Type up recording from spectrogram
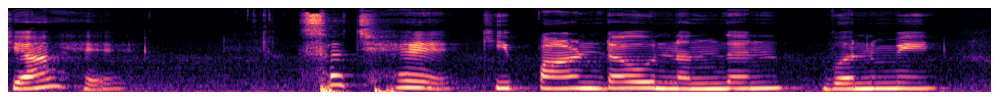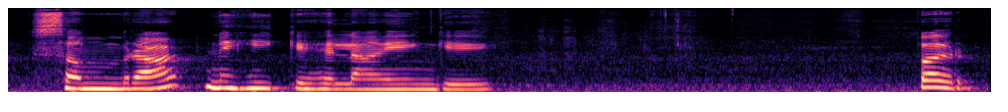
क्या है? सच है कि पांडव नंदन वन में सम्राट नहीं कहलाएँगे। पर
